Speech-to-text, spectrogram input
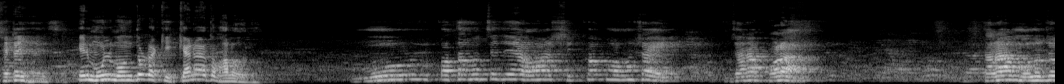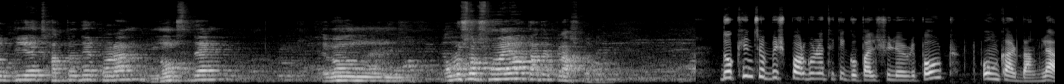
সেটাই হয়েছে। এর মূল মন্ত্রটা কি? কেন এত ভালো হলো? মূল কথা হচ্ছে যে আমার শিক্ষক মহাশয় যারা পড়ান তারা মনোযোগ দিয়ে ছাত্রদের পড়ান নোটস দেন এবং অবসর সময়েও তাদের ক্লাস করেন। দক্ষিণ চব্বিশ পরগনা থেকে গোপাল শিলের রিপোর্ট ওঙ্কার বাংলা।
